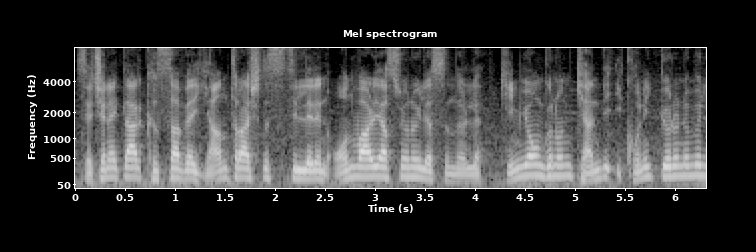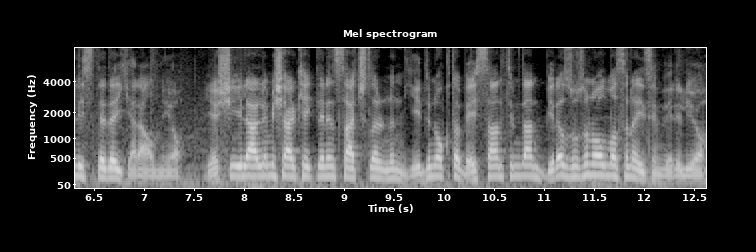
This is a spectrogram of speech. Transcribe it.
Seçenekler kısa ve yan tıraşlı stillerin 10 varyasyonuyla sınırlı. Kim Jong-un'un kendi ikonik görünümü listede yer almıyor. Yaşı ilerlemiş erkeklerin saçlarının 7.5 santimden biraz uzun olmasına izin veriliyor.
